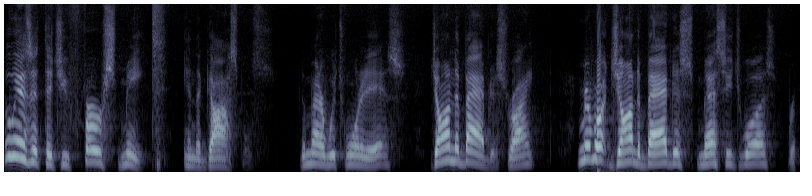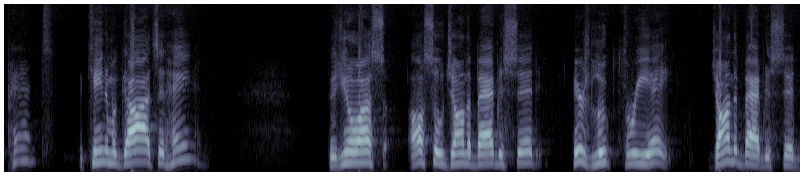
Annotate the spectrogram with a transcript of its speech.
Who is it that you first meet in the Gospels, no matter which one it is? John the Baptist, right? Remember what John the Baptist's message was? Repent. The kingdom of God's at hand. But you know what also John the Baptist said? Here's Luke 3 8. John the Baptist said,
